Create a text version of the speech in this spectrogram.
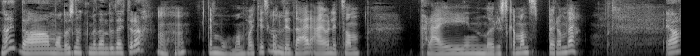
Nei, da må du snakke med den du dater, da. Mhm, Det må man faktisk. Og det der er jo litt sånn klein Når skal man spørre om det? Ja,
